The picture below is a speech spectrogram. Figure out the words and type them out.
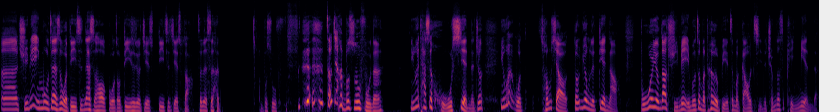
呃，曲面荧幕真的是我第一次，那时候国中第一次就接触，第一次接触到，真的是很很不舒服。怎么讲很不舒服呢？因为它是弧线的，就因为我。从小都用的电脑，不会用到曲面萤幕这么特别、这么高级的，全部都是平面的。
